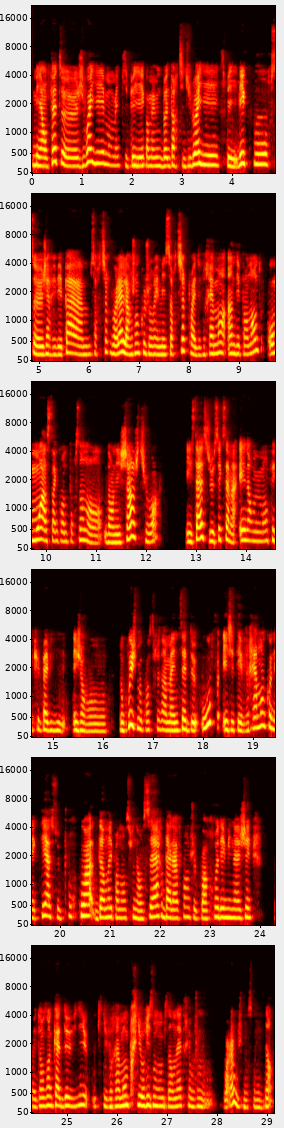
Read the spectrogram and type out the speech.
Mais en fait, euh, je voyais mon mec qui payait quand même une bonne partie du loyer, qui payait les courses. Euh, j'arrivais pas à me sortir, voilà, l'argent que j'aurais aimé sortir pour être vraiment indépendante, au moins à 50% dans, dans les charges, tu vois. Et ça, je sais que ça m'a énormément fait culpabiliser. Et genre, donc oui, je me construisais un mindset de ouf et j'étais vraiment connectée à ce pourquoi d'indépendance financière, d'à la fin, je vais pouvoir redéménager euh, dans un cadre de vie qui vraiment priorise mon bien-être et où je me, voilà, où je me sens bien.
